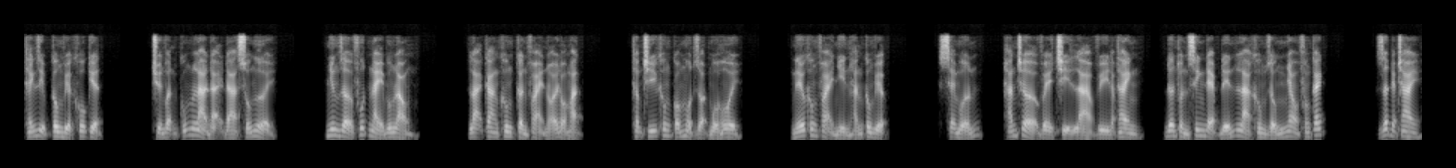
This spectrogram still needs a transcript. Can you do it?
thánh dịp công việc khô kiệt, truyền vận cũng là đại đa số người. Nhưng giờ phút này buông lỏng, lại càng không cần phải nói đỏ mặt. Thậm chí không có một giọt mồ hôi. Nếu không phải nhìn hắn công việc xem muốn, hắn trở về chỉ là vì đạp thanh, đơn thuần xinh đẹp đến là không giống nhau phong cách. Rất đẹp trai,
